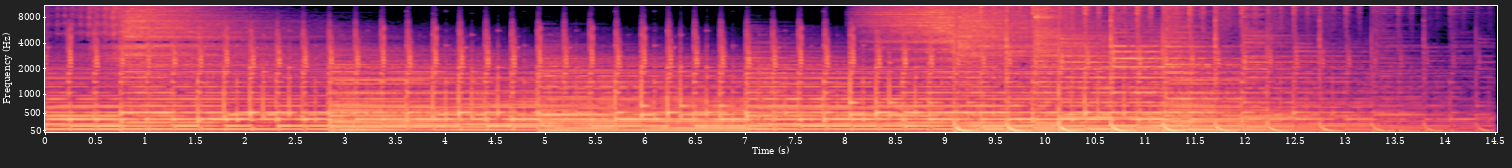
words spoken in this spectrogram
Música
